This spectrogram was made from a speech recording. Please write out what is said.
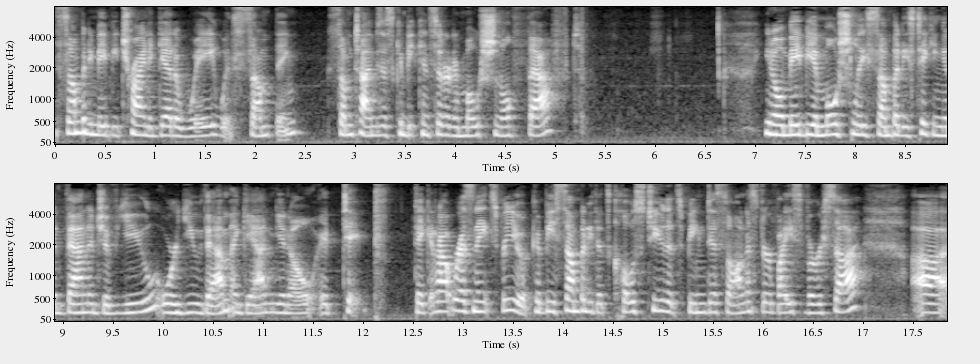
somebody may be trying to get away with something. Sometimes this can be considered emotional theft you know, maybe emotionally somebody's taking advantage of you or you them. Again, you know, it take take it how it resonates for you. It could be somebody that's close to you that's being dishonest or vice versa. Uh,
